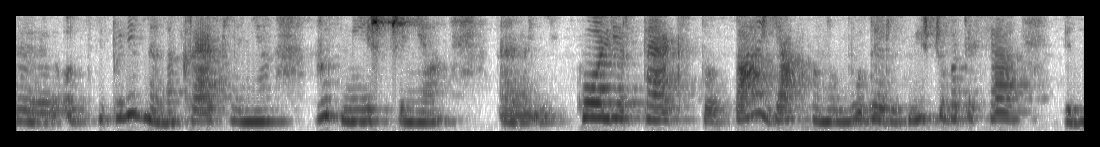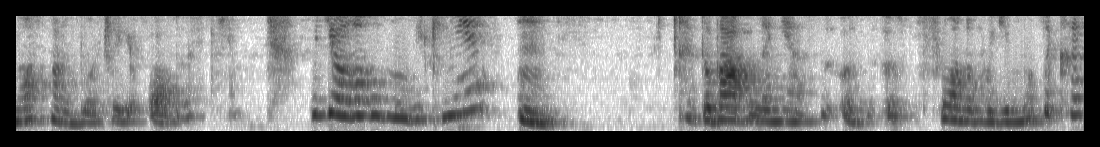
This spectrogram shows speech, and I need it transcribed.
е, відповідне накреслення, розміщення, е, колір тексту та як воно буде розміщуватися відносно робочої області. У діалоговому вікні добавлення з, фонової музики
